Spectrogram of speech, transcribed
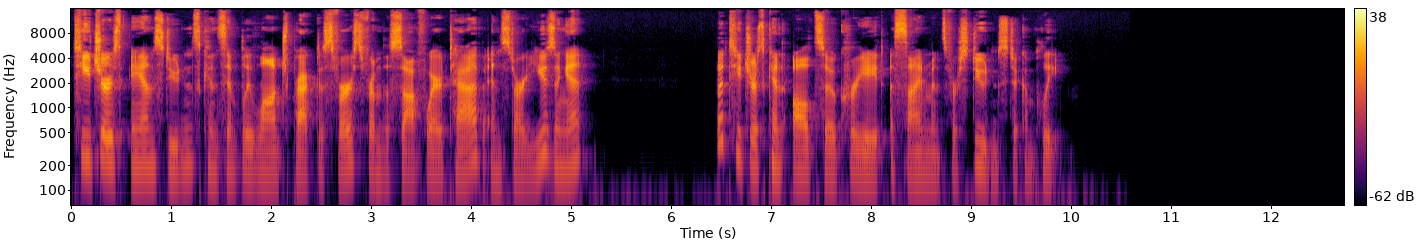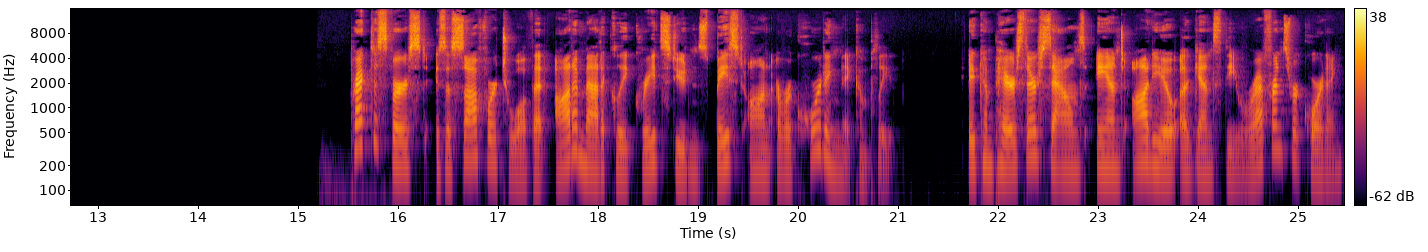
Teachers and students can simply launch Practice First from the Software tab and start using it but teachers can also create assignments for students to complete. Practice First is a software tool that automatically grades students based on a recording they complete. It compares their sounds and audio against the reference recording,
